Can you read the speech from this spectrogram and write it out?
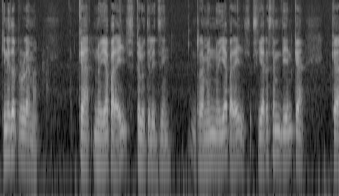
Quin és el problema? Que no hi ha aparells que l'utilitzin. Realment no hi ha aparells. O sigui, ara estem dient que, que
